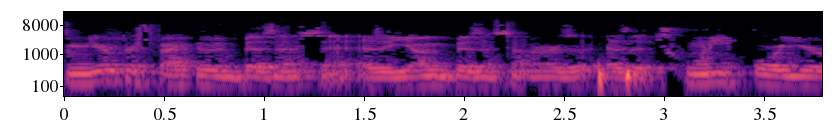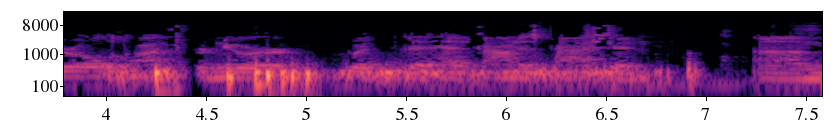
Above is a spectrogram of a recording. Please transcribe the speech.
from your perspective in business, as a young business owner, as a, as a 24 year old entrepreneur with, that had found his passion, um,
